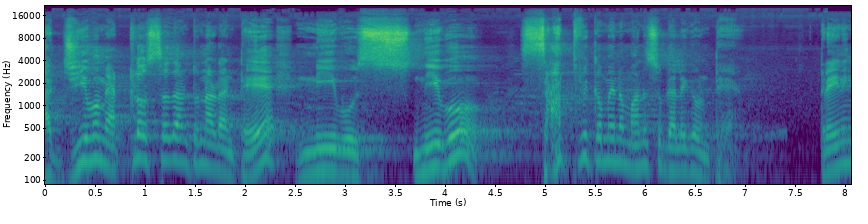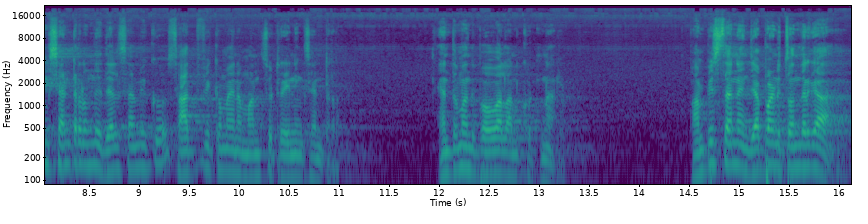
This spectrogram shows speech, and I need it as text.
ఆ జీవం ఎట్లా వస్తుంది అంటున్నాడంటే నీవు నీవు సాత్వికమైన మనసు కలిగి ఉంటే. ట్రైనింగ్ సెంటర్ ఉంది తెలుసా మీకు? సాత్వికమైన మనసు ట్రైనింగ్ సెంటర్. ఎంతమంది పోవాలనుకుంటున్నారు? పంపిస్తాను నేను చెప్పండి తొందరగా.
